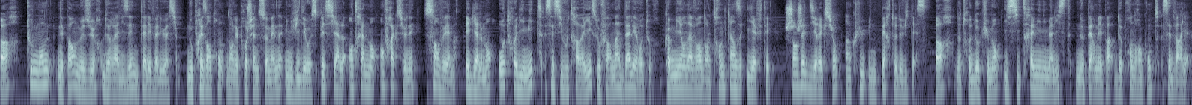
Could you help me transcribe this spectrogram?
Or, tout le monde n'est pas en mesure de réaliser une telle évaluation. Nous présenterons dans les prochaines semaines une vidéo spéciale entraînement en fractionné sans VMA Également, autre limite, c'est si vous travaillez sous format d'aller-retour. Comme mis en avant dans le 3015 IFT, changer de direction inclut une perte de vitesse. Or, notre document, ici très minimaliste, ne permet pas de prendre en compte cette variable.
